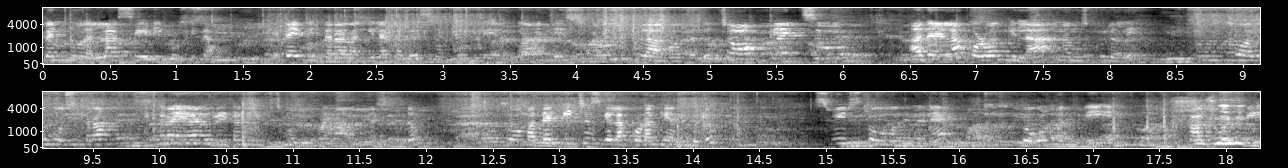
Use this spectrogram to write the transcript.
ಪೆನ್ನು ಎಲ್ಲ ಸೇರಿ ಕೊಟ್ಟಿದ್ದ. ಇದೇ ಈ ಥರ ರಂಗಿಲ ಕಲರ್ಸ್ ಕೊಡಲಿ ಅಂತ ಅಟ್ಲೀಸ್ಟ್ ಯೂಸ್ಫುಲ್ ಆಗೋದು ಚಾಕ್ಲೇಟ್ಸು ಅದನ್ನೆಲ್ಲ ಕೊಡೋಂಗಿಲ್ಲ ನಮ್ಮ ಸ್ಕೂಲಲ್ಲಿ ಸೊ ಅದಕ್ಕೋಸ್ಕರ ಈ ಥರ ಏನಾದ್ರು ರಿಟರ್ನ್ ಅಂದ್ಬಿಟ್ಟು ಸೊ ಮತ್ತೆ ಟೀಚರ್ಸ್ಗೆಲ್ಲ ಕೊಡೋಕ್ಕೆ ಅಂದ್ಬಿಟ್ಟು ಸ್ವೀಟ್ಸ್ ತೊಗೊಂಬಂದಿದ್ದಾನೆ ತೊಗೊಂಡ್ಬಂದ್ವಿ ಕಾಜು ಬರ್ಫಿ.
